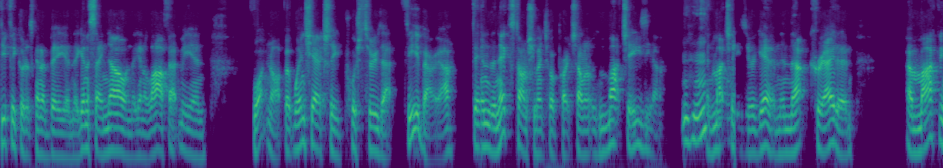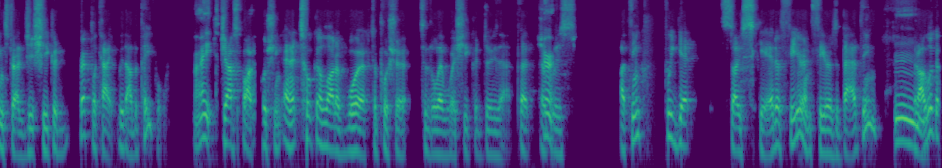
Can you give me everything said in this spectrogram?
difficult it's going to be, and they're going to say no, and they're going to laugh at me and whatnot. But when she actually pushed through that fear barrier, then the next time she went to approach someone, it was much easier mm-hmm. and much easier again. And then that created a marketing strategy she could replicate with other people. Right. Just by pushing. And it took a lot of work to push her to the level where she could do that. But sure. it was, I think we get so scared of fear and fear is a bad thing. Mm. But I look at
